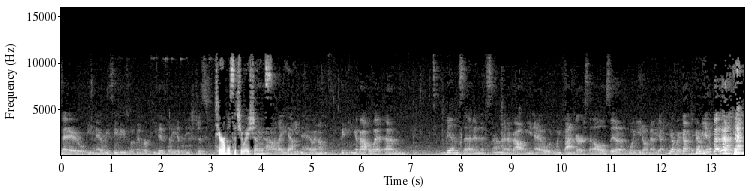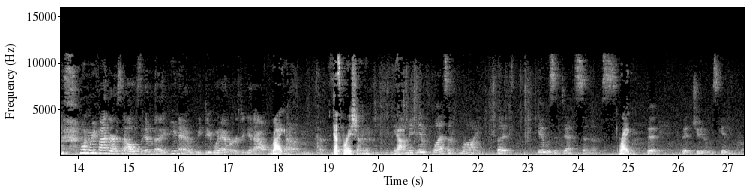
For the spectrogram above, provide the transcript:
so you know, we see these women repeatedly in these just terrible situations. Uh, like, yeah. You know, and I'm thinking about what um, Ben said in his sermon about you know when we find ourselves in well, you don't know yet. You haven't gotten to go yet, but uh, yeah. when we find ourselves in the you know we do whatever to get out. Right. Um, Desperation. Yeah. I mean, it wasn't right, but it was a death sentence. Right. That that Judah was giving her.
